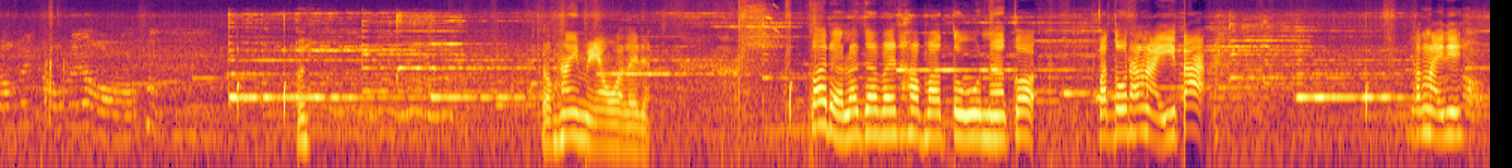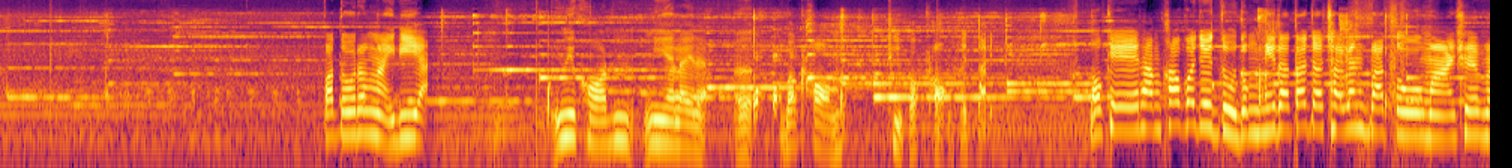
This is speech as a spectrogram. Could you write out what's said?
ล็อกให้เขาเลยหรอเฮ้ยร้องให้แมวอะไรเนี่ย ก็เดี๋ยวเราจะไปทำประตูนะก็ประตูทางไหนอีตาทางไหนดี ประตูทางไหนดีอะ มีค้อนมีอะไรเนี่ยเออบล็อกทอง ถือบล็อกทองให้ไต่โอเคทางเข้าก็จะอยู่ตรงนี้แต่ต้าจะใช้เป็นประตูไม้ใช่ไหม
